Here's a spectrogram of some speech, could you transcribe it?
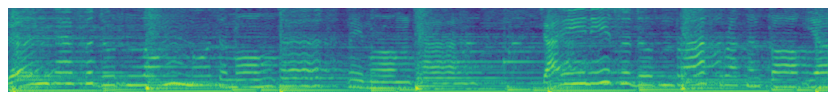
เดินแทบสะดุดล้มมัวแต่มองเธอไม่มองทาง ใจนี้สะดุดรักรักนั้นตอกย้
